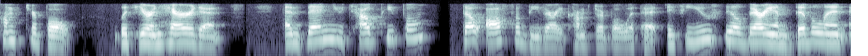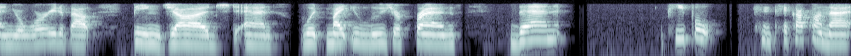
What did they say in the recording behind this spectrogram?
comfortable with your inheritance and then you tell people, they'll also be very comfortable with it. If you feel very ambivalent and you're worried about being judged and what might you lose your friends, then people can pick up on that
